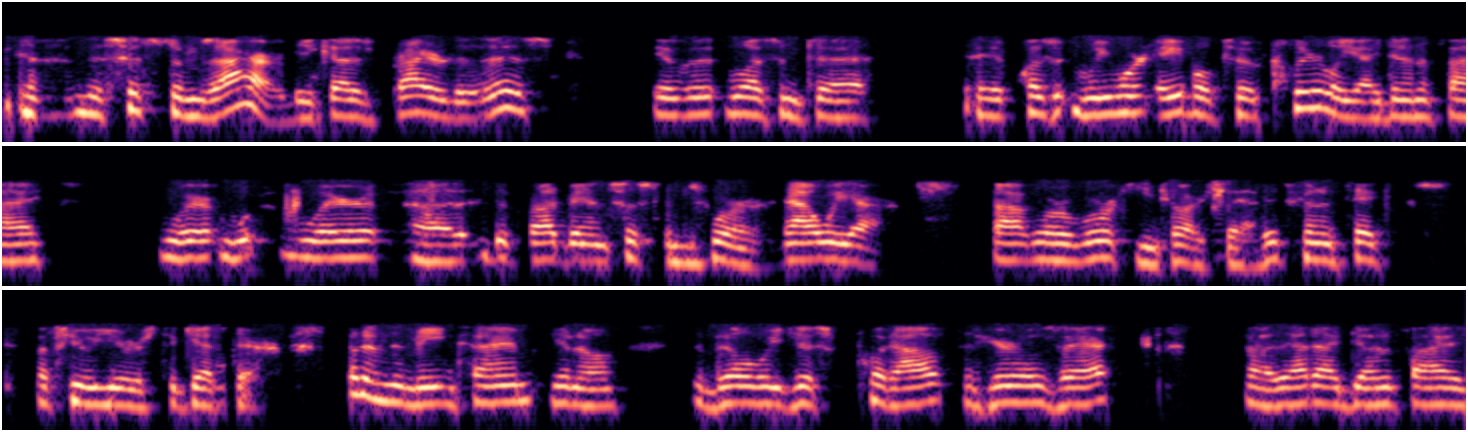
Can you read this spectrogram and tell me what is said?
the systems are. Because prior to this, it wasn't uh, it wasn't we weren't able to clearly identify where where uh, the broadband systems were. Now we are. Uh, we're working towards that. It's going to take a few years to get there. But in the meantime, you know, the bill we just put out, the HEROES Act, uh, that identifies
